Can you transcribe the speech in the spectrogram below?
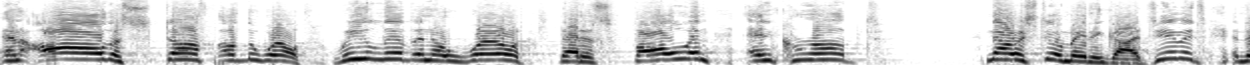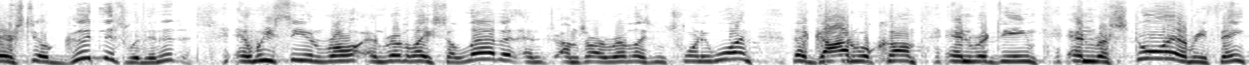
and all the stuff of the world. We live in a world that is fallen and corrupt. Now, it's still made in God's image, and there's still goodness within it. And we see in, in Revelation 11, and I'm sorry, Revelation 21, that God will come and redeem and restore everything,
